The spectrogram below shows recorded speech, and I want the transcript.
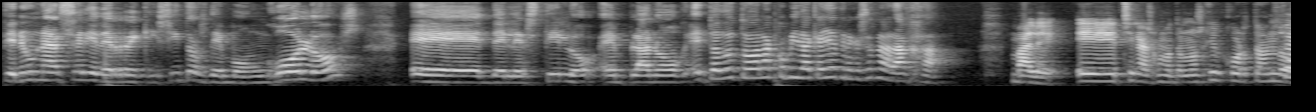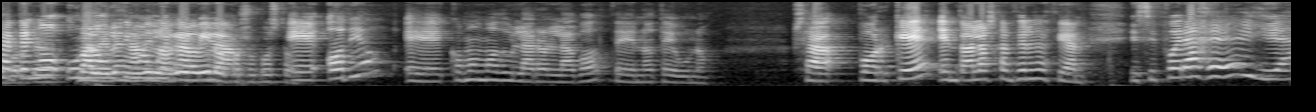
tiene una serie de requisitos de mongolos eh, del estilo, en plano. eh, todo, toda la comida que haya tiene que ser naranja. Vale, eh, chicas, como tenemos que ir cortando. O sea, porque- tengo una vale, última venga, dilo, muy rápida. por supuesto. Eh, odio eh, cómo modularon la voz de Note 1. O sea, ¿por qué en todas las canciones decían y si fuera ella?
